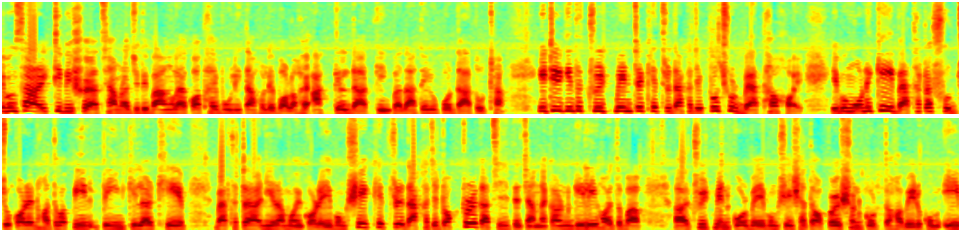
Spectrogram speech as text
এবং স্যার আরেকটি বিষয় আছে আমরা যদি বাংলা কথায় বলি তাহলে বলা হয় আক্কেল দাঁত কিংবা দাঁতের উপর দাঁত ওঠা। এটির কিন্তু ট্রিটমেন্টের ক্ষেত্রে দেখা যায় প্রচুর ব্যথা হয় এবং অনেকে এই ব্যথাটা সহ্য করেন হয়তো বা পেইন কিলার খেয়ে ব্যথাটা নিরাময় করে এবং সেই ক্ষেত্রে দেখা যায় ডক্টরের কাছে যেতে চান না কারণ গেলেই হয়তো বা ট্রিটমেন্ট করবে এবং সেই সাথে অপারেশন করতে হবে এরকম এই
